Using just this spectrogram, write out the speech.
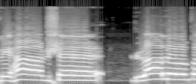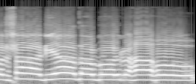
बिहार से लालू प्रसाद यादव बोल रहा हूँ।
